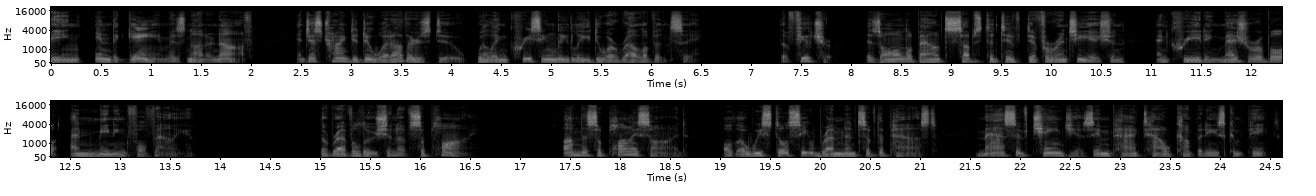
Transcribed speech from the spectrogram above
being in the game is not enough, and just trying to do what others do will increasingly lead to irrelevancy. The future is all about substantive differentiation and creating measurable and meaningful value. The revolution of supply. On the supply side, although we still see remnants of the past, massive changes impact how companies compete.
